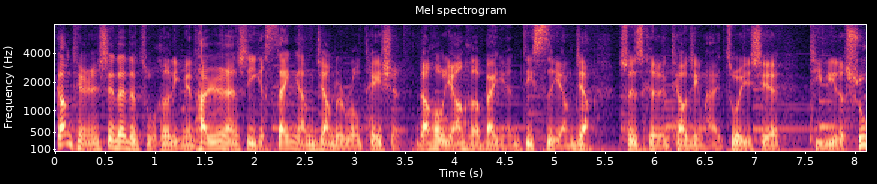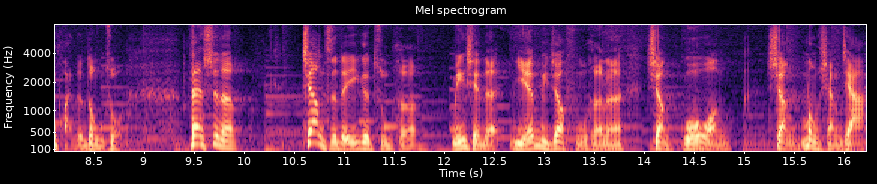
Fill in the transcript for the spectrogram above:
钢铁人现在的组合里面，他仍然是一个三洋将的 rotation，然后杨和扮演第四洋将，随时可能跳进来做一些体力的舒缓的动作。但是呢，这样子的一个组合。明显的也比较符合呢，像国王、像梦想家、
